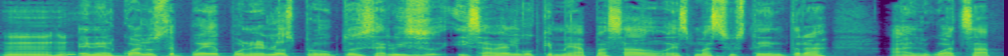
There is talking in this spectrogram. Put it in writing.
en el cual usted puede poner los productos y servicios. Y sabe algo que me ha pasado, es más, si usted entra al WhatsApp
